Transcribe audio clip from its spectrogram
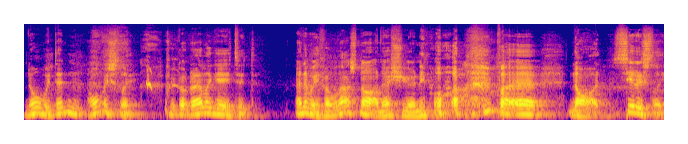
No, we didn't, obviously. we got relegated. Anyway, Phil, that's not an issue anymore. but uh, no, seriously.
